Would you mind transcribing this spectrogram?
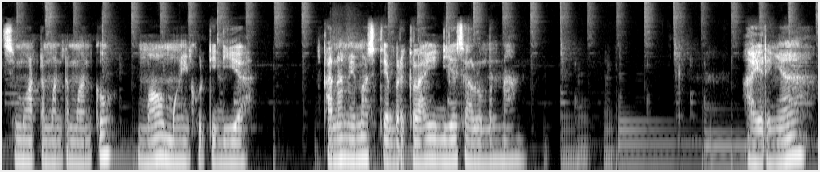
semua teman-temanku mau mengikuti dia, karena memang setiap berkelahi dia selalu menang. Akhirnya,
